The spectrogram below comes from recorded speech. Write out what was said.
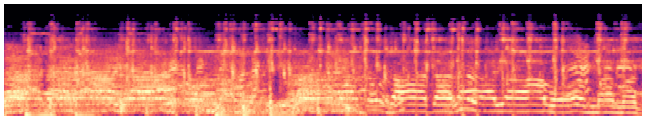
Yeah. गंगाधराय ओम नमः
